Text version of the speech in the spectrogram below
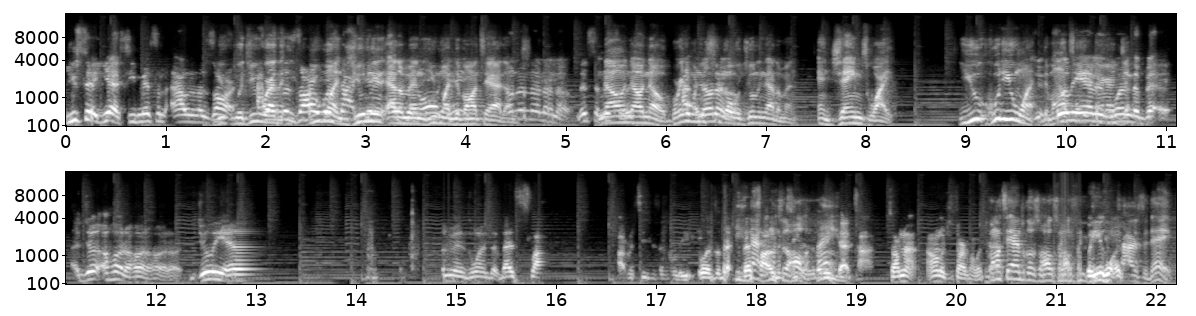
You said yes, he missed some Allen Lazard. Would you Alan rather Lazard you want Julian Edelman, you want Davante Adams? No, no, no, no, no. Listen, no, listen, no, no. Brady went to no, no. with Julian Edelman and James White. You who do you want? Davante Julian is one of the best. Uh, hold on, hold on, hold on. Julian is one of the best slot receivers in the league. Was the best, best slot receiver in the league that time. So I'm not. I don't know what you're talking about. Davante Adams goes to Hall of Fame. But he's retires today.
